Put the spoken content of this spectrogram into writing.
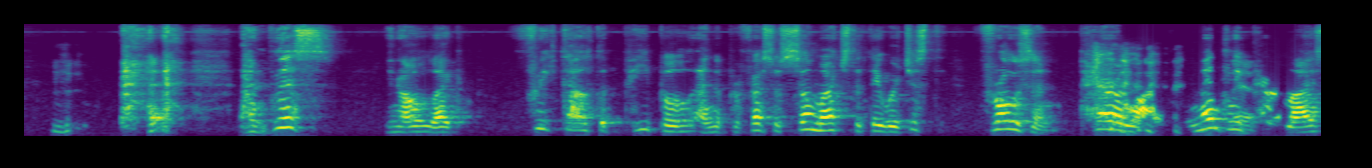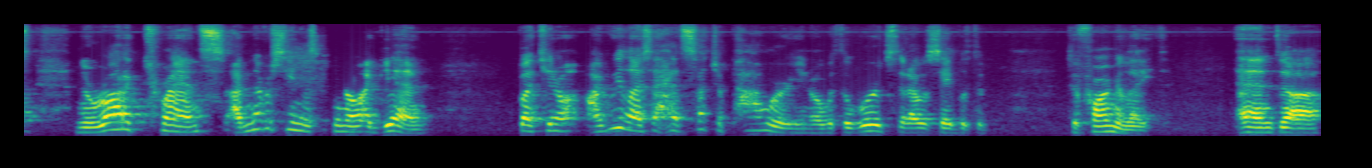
and this, you know, like freaked out the people and the professor so much that they were just frozen, paralyzed, mentally Yeah. paralyzed, neurotic trance. I've never seen this, you know, again. But you know, I realized I had such a power, you know, with the words that I was able to to formulate, and uh,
